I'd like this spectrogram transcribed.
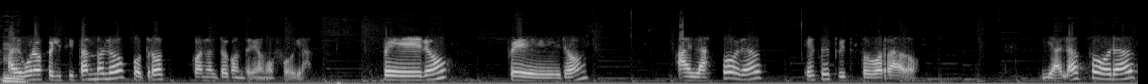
Mm. Algunos felicitándolo, otros con alto contenido homofobia. Pero, pero, a las horas, ese tweet fue borrado y a las horas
